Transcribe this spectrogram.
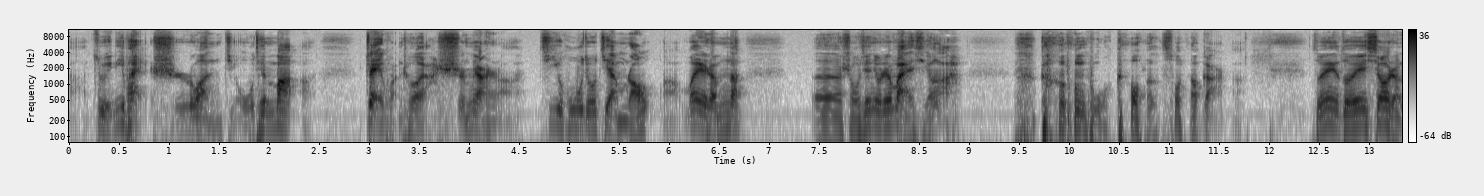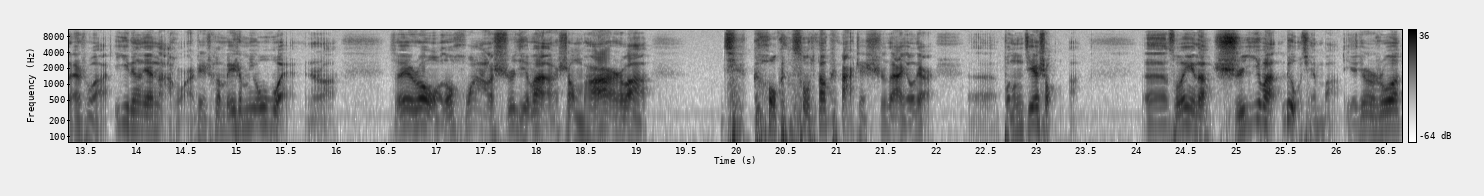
啊，最低配十万九千八啊，这款车呀市面上啊几乎就见不着啊，为什么呢？呃，首先就这外形啊，钢龙骨扣了个塑料盖儿啊，所以作为消费者来说啊，一零年那会儿这车没什么优惠，你知道吧？所以说我都花了十几万上牌是吧？这扣个塑料盖儿，这实在有点呃不能接受啊，呃，所以呢十一万六千八，也就是说。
